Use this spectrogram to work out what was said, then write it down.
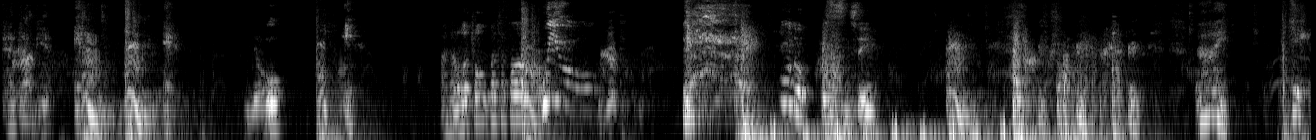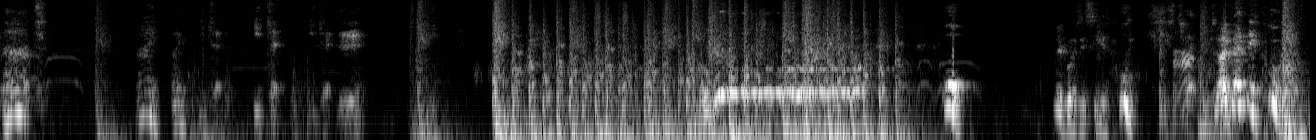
Can I grab you? no. And a little bit of a. Whee-oh! Oh no, this is insane. Aye, take that. Aye, aye, eat it, eat it, eat it. Oh, oh. there goes his seed. Oh, she's ah. threatening. I bet me. Oh.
